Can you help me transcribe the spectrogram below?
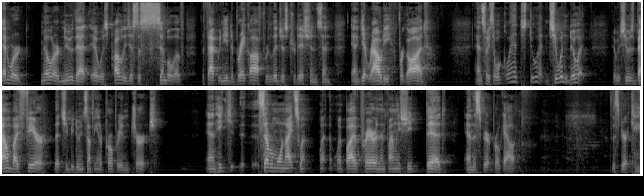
Edward Miller knew that it was probably just a symbol of the fact we need to break off religious traditions and, and get rowdy for God. And so he said, Well, go ahead, just do it. And she wouldn't do it. it was, she was bound by fear that she'd be doing something inappropriate in church. And he, several more nights went, went, went by prayer, and then finally she did, and the Spirit broke out. The Spirit came.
